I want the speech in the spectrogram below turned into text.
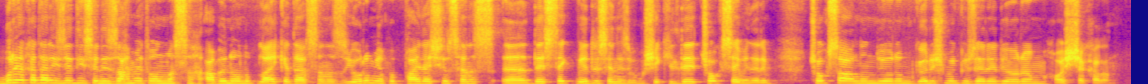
buraya kadar izlediyseniz zahmet olmazsa abone olup like ederseniz, yorum yapıp paylaşırsanız, e, destek verirseniz bu şekilde çok sevinirim. Çok sağ olun diyorum. Görüşmek üzere diyorum. Hoşçakalın.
